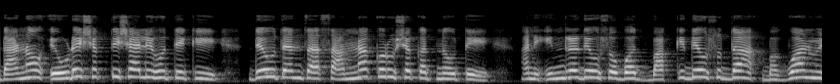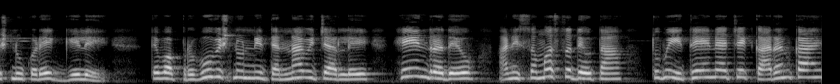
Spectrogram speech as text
दानव एवढे शक्तिशाली होते की देव त्यांचा सामना करू शकत नव्हते आणि इंद्रदेव सोबत बाकी देव सुद्धा भगवान विष्णूकडे गेले. तेव्हा प्रभू विष्णूंनी त्यांना विचारले हे इंद्रदेव आणि समस्त देवता तुम्ही इथे येण्याचे कारण काय?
